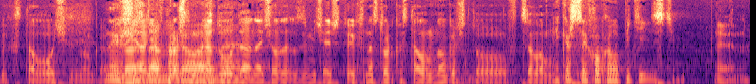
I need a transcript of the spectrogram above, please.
их стало очень много. Ну, их да, я в прошлом году, да. да. начал замечать, что их настолько стало много, что в целом... Мне кажется, их около 50, наверное.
